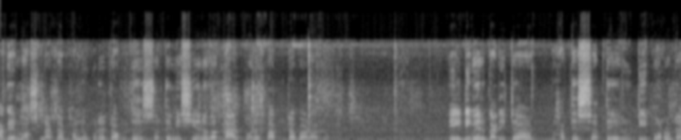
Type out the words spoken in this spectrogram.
আগে মশলাটা ভালো করে টক দইয়ের সাথে মিশিয়ে নেব, তারপরে তাপটা বাড়াবো। এই ডিমের কারিটা ভাতের সাথে, রুটি, পরোটা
